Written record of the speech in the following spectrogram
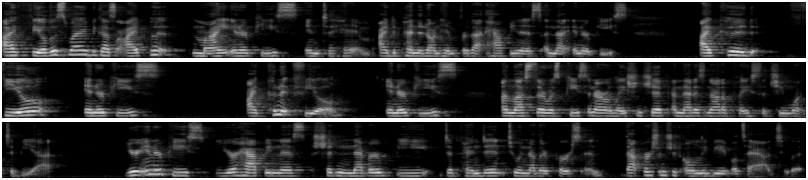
I feel this way because I put my inner peace into him. I depended on him for that happiness and that inner peace. I could feel inner peace. I couldn't feel inner peace unless there was peace in our relationship, and that is not a place that you want to be at. Your inner peace, your happiness should never be dependent to another person. That person should only be able to add to it.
